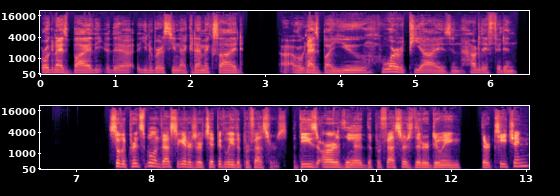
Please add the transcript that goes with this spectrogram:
organized by the, the university and the academic side, uh, organized by you? Who are the PIs and how do they fit in? So the principal investigators are typically the professors. These are the the professors that are doing their teaching,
